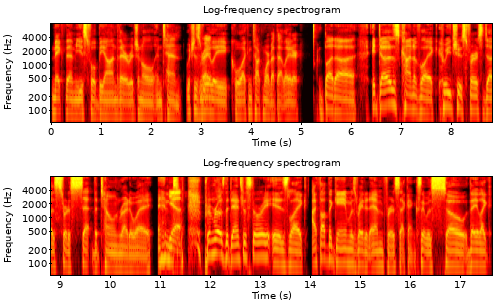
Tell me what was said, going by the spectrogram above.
make them useful beyond their original intent, which is Right. really cool. I can talk more about that later. But uh it does kind of like who you choose first does sort of set the tone right away. And Yeah. Primrose the Dancer story is like I thought the game was rated M for a second because it was so they like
